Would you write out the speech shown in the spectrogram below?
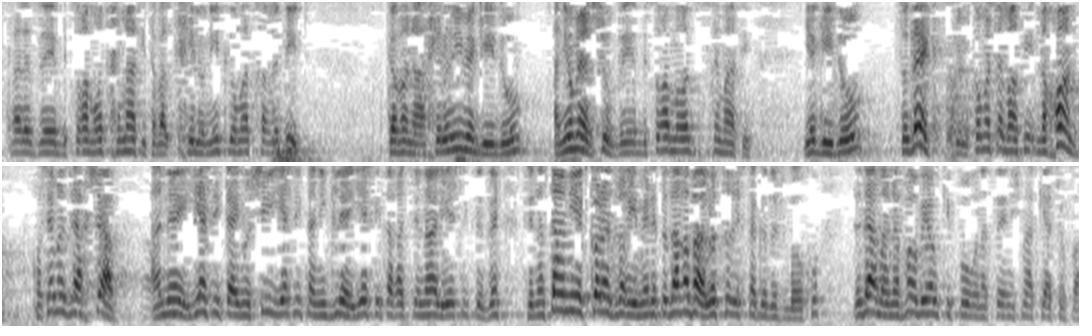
נקרא לזה בצורה מאוד סכמטית, אבל חילונית לעומת חרדית. הכוונה, החילונים יגידו, אני אומר שוב, בצורה מאוד סכמטית, יגידו, צודק, כאילו כל מה שאמרתי, נכון, חותם על זה עכשיו. אני, יש לי את האנושי, יש לי את הנגלה, יש לי את הרציונלי, יש לי את זה, זה נתן לי את כל הדברים האלה, תודה רבה, לא צריך את הקדוש ברוך הוא. אתה יודע מה, נבוא ביום כיפור, נעשה, נשמע תקיעת שופר.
